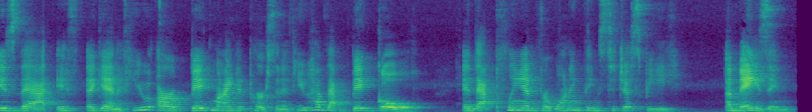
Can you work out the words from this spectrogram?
is that if, again, if you are a big minded person, if you have that big goal and that plan for wanting things to just be amazing,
